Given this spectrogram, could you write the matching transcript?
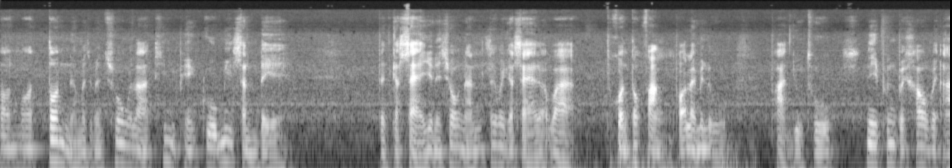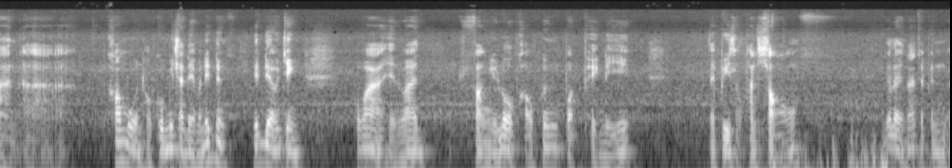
ตอนมอต้นเนี่ยมันจะเป็นช่วงเวลาที่มีเพลง Gloomy Sunday เป็นกระแสอยู่ในช่วงนั้น ซึ่งเป็นกระแสแบบว่าทุกคนต้องฟัง เพราะอะไรไม่รู้ผ่าน YouTube นี่เพิ่งไปเข้าไปอ่านข้อมูลของ Gloomy Sunday มานิดนึง นิดเดียวจริง เพราะว่าเห็นว่าฝั่งยุโรปเขาเพิ่งปลดเพลงนี้ ในปี 2002 ก็เลยน่าจะเป็นเอ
